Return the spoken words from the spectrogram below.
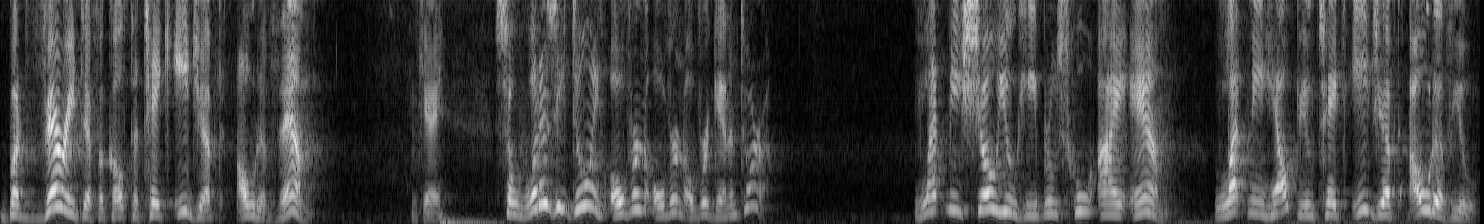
but very difficult to take Egypt out of them. Okay? So, what is he doing over and over and over again in Torah? Let me show you, Hebrews, who I am. Let me help you take Egypt out of you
